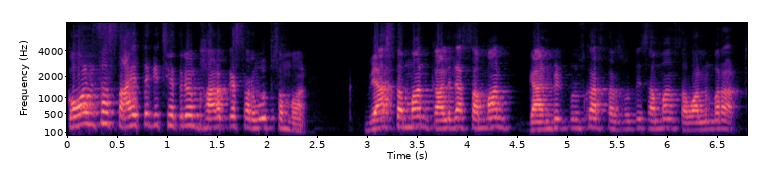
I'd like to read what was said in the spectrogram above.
कौन सा साहित्य के क्षेत्र में भारत का सर्वोच्च सम्मान है? व्यास सम्मान, कालिदास सम्मान, ज्ञानपीठ पुरस्कार, सरस्वती सम्मान, सवाल नंबर आठ।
